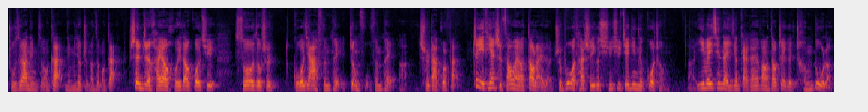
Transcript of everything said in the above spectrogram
主子让你们怎么干，你们就只能怎么干。甚至还要回到过去，所有都是国家分配、政府分配啊，吃大锅饭。这一天是早晚要到来的，只不过它是一个循序渐进的过程啊，因为现在已经改革开放到这个程度了，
